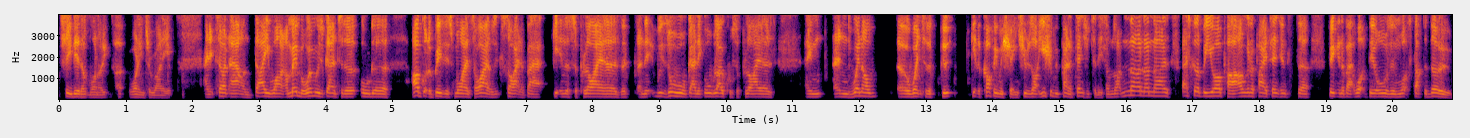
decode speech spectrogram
She didn't want to uh, want him to run it. And it turned out on day one. I remember when we was going to the all the. I've got the business mind, so I was excited about getting the suppliers, and it was all organic, all local suppliers. And and when I uh, went to the get the coffee machine, she was like, "You should be paying attention to this." I was like, "No, no, no, that's going to be your part. I'm going to pay attention to thinking about what deals and what stuff to do."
